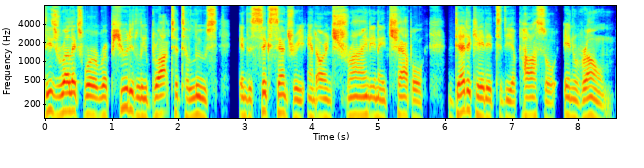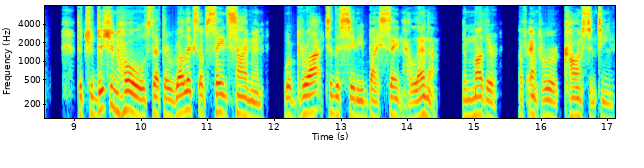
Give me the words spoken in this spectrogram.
These relics were reputedly brought to Toulouse in the 6th century and are enshrined in a chapel dedicated to the apostle in Rome. The tradition holds that the relics of St. Simon were brought to the city by St. Helena, the mother of Emperor Constantine,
